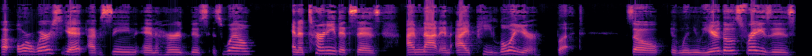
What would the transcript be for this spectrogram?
uh, or worse yet, I've seen and heard this as well. An attorney that says, I'm not an IP lawyer, but. So when you hear those phrases,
